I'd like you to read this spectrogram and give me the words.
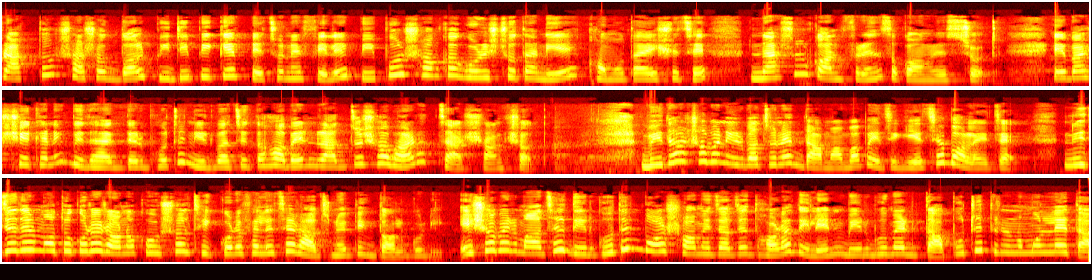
প্রাক্তন শাসক দল পিডিপিকে পেছনে ফেলে বিপুল সংখ্যাগরিষ্ঠতা নিয়ে ক্ষমতায় এসেছে ন্যাশনাল কনফারেন্স ও কংগ্রেস জোট। এবার সেখানে বিধায়কদের ভোটে নির্বাচিত হবেন রাজ্যসভার চার সাংসদ। বিধানসভা নির্বাচনের দামামা বেজে গিয়েছে বলাই যায়। নিজেদের মতো করে রণকৌশল ঠিক করে ফেলেছে রাজনৈতিক দলগুলি। এসবের মাঝে দীর্ঘদিন পর সমেজাজে ধরা দিলেন বীরভূমের দাপুটি তৃণমূল নেতা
